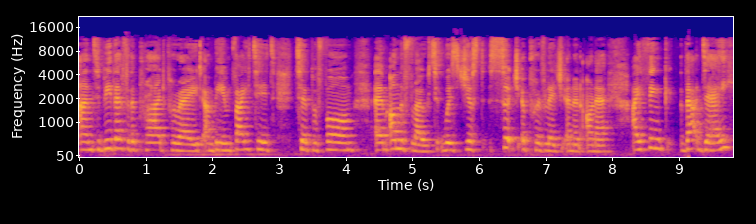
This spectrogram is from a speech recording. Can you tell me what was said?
And to be there for the Pride Parade and be invited to perform um, on the float was just such a privilege and an honour. I think that day day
